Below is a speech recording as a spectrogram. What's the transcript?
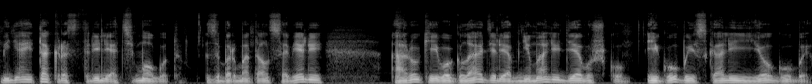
меня и так расстрелять могут», — забормотал Савелий, а руки его гладили, обнимали девушку, и губы искали ее губы.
